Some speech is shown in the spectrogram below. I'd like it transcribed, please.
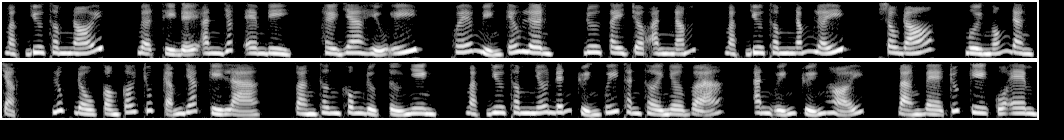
mặt dư thâm nói, mệt thì để anh dắt em đi, hề gia hiểu ý, khóe miệng kéo lên, đưa tay cho anh nắm, mặt dư thâm nắm lấy, sau đó, mười ngón đang chặt, lúc đầu còn có chút cảm giác kỳ lạ, toàn thân không được tự nhiên, Mặc dư thâm nhớ đến chuyện quý thanh thời nhờ vả, anh uyển chuyển hỏi, bạn bè trước kia của em,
